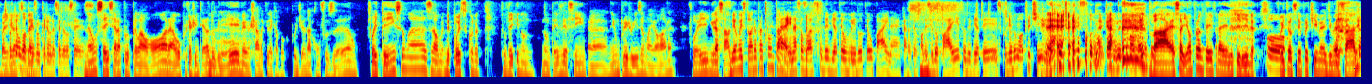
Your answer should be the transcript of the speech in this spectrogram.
foi Mas por que os hotéis não queriam receber vocês? Não sei se era por- pela hora ou porque a gente era do Grêmio, eu achava que daqui a pouco podia dar confusão. Foi tenso, mas depois quando tu vê que não, não teve assim eh, nenhum prejuízo maior, foi engraçado e é uma história pra contar. É, né? e nessas horas tu devia ter ouvido o teu pai, né, cara? O teu falecido pai, tu devia ter escolhido um outro time, né? Tu pensou, né, cara, nesse momento. Bah, essa aí eu aprontei pra ele, querida. Ô, Fui torcer pro time adversário.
